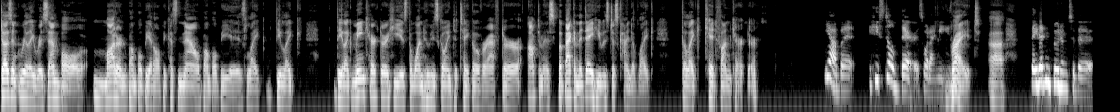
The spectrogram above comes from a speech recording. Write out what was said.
doesn't really resemble modern Bumblebee at all because now Bumblebee is like the like the like main character he is the one who is going to take over after Optimus but back in the day he was just kind of like the like kid fun character yeah, but he's still there, is what I mean. right uh They didn't boot him to the.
